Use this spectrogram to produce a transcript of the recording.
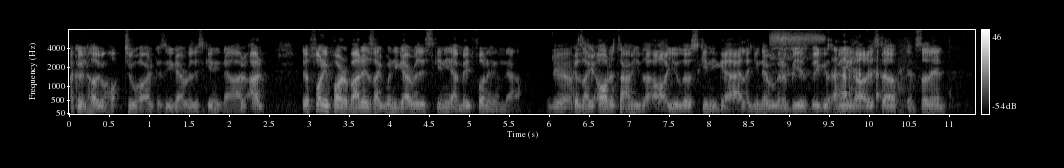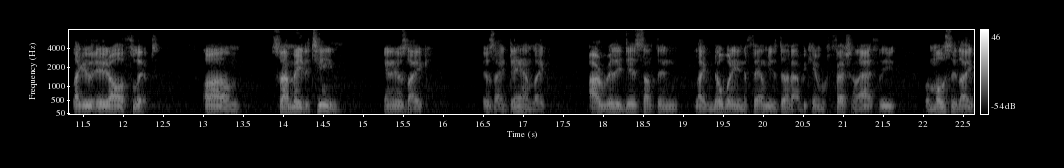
I couldn't hug him too hard because he got really skinny now. I, I the funny part about it is like when he got really skinny, I made fun of him now. Yeah. Because like all the time he'd be like, "Oh, you little skinny guy, like you're never gonna be as big as me and all this stuff." And so then, like it, it all flipped. Um, so I made the team, and it was like, it was like, damn, like I really did something like nobody in the family has done. I became a professional athlete, but mostly like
